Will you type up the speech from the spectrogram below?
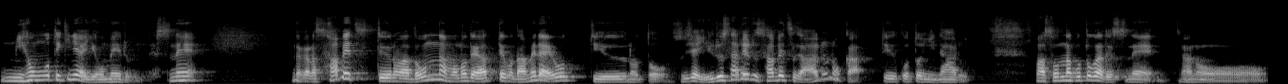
日本語的には読めるんですね。だから差別っていうのはどんなものであってもダメだよっていうのと、それじゃあ許される差別があるのかっていうことになる。まあそんなことがですね、あの、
